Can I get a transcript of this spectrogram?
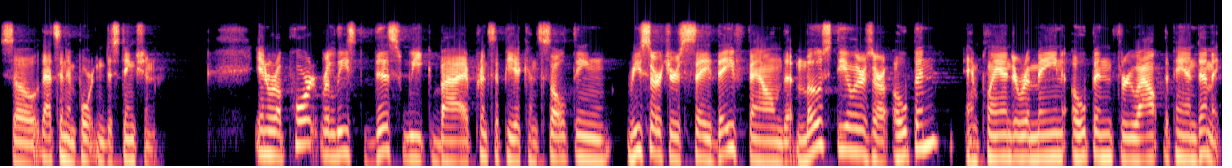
So that's an important distinction. In a report released this week by Principia Consulting, researchers say they've found that most dealers are open and plan to remain open throughout the pandemic.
